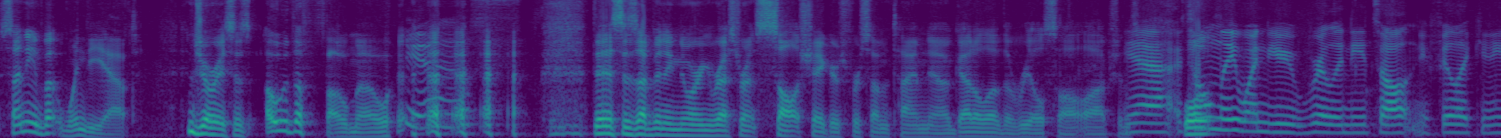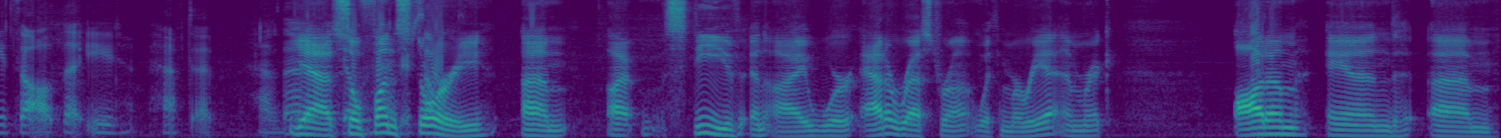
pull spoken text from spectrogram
sunny but windy out. Jory says, "Oh, the FOMO." Yes. Dennis says, "I've been ignoring restaurant salt shakers for some time now. Gotta love the real salt options." Yeah. It's Well- only when you really need salt and you feel like you need salt that you have to have that. Yeah, so fun have your salt. story. Um, uh, Steve and I were at a restaurant with Maria Emmerich, Autumn, and um,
